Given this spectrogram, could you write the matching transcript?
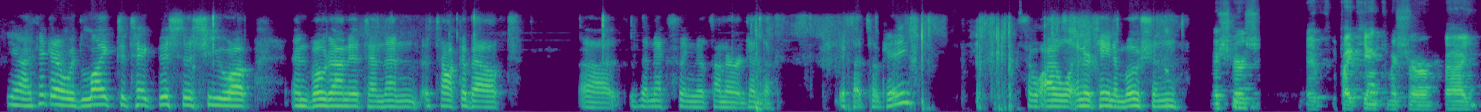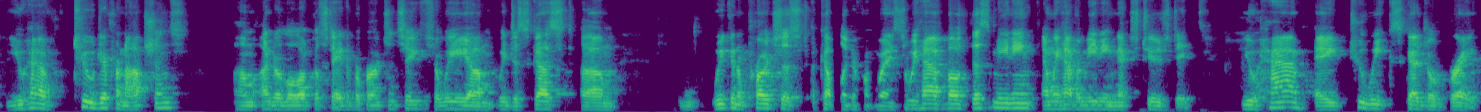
yeah, I think I would like to take this issue up and vote on it and then talk about uh, the next thing that's on our agenda, if that's okay. So I will entertain a motion. Commissioners, if, if I can, Commissioner, uh, you have two different options um, under the local state of emergency. So we, um, we discussed, um, we can approach this a couple of different ways. So we have both this meeting and we have a meeting next Tuesday. You have a two-week scheduled break.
